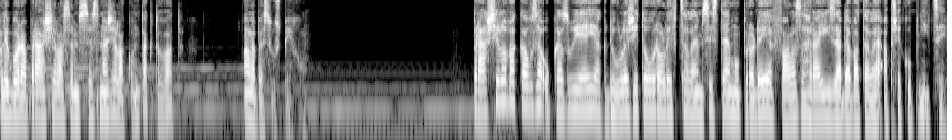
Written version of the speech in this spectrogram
Libora Prášila jsem se snažila kontaktovat, ale bez úspěchu. Prášilova kauza ukazuje, jak důležitou roli v celém systému prodeje fals hrají zadavatelé a překupníci.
